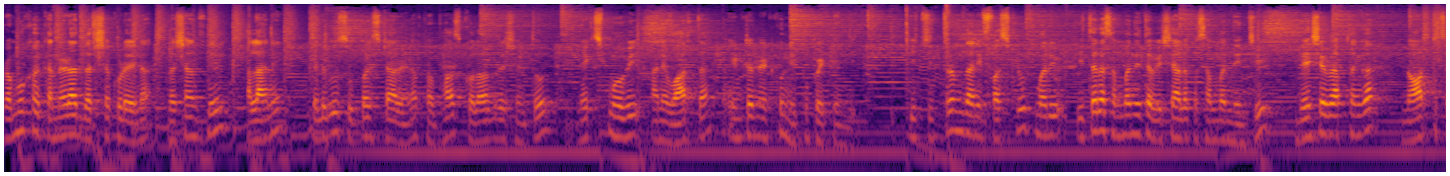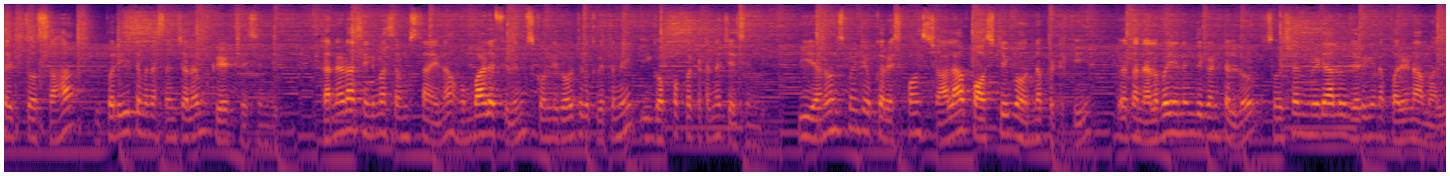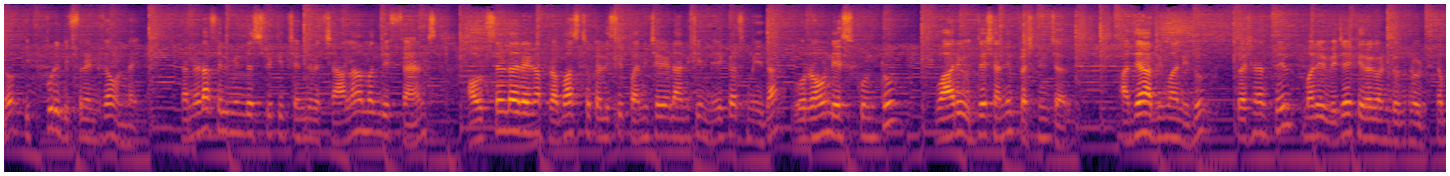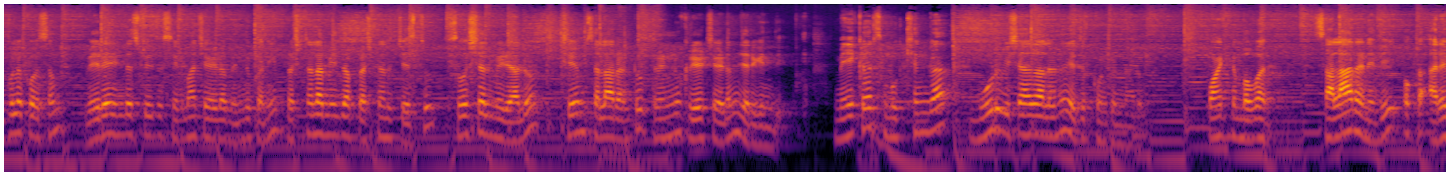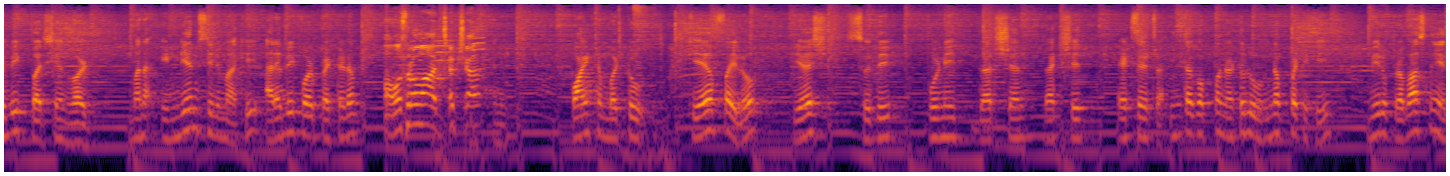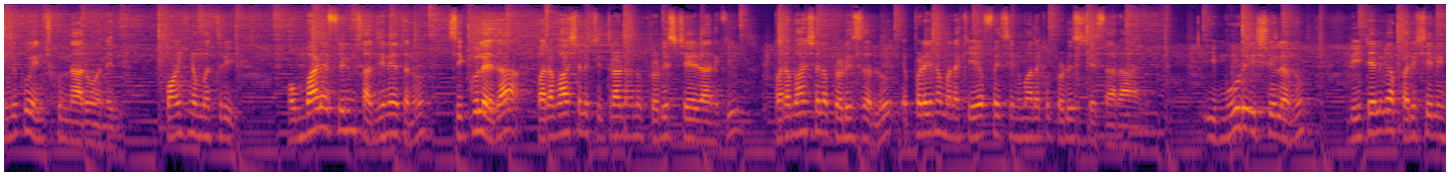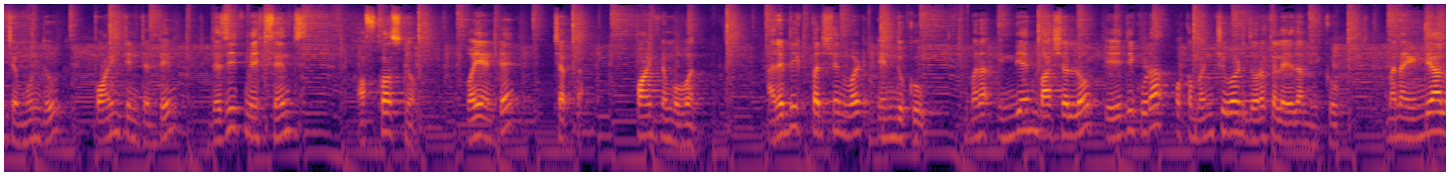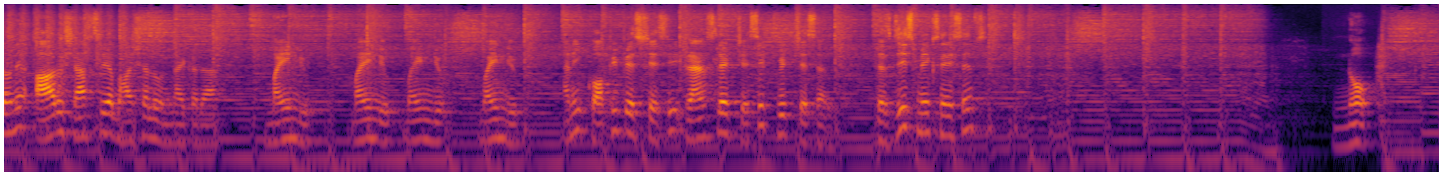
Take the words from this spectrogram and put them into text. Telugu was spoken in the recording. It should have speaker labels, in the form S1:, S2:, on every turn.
S1: ప్రముఖ కన్నడ దర్శకుడైన ప్రశాంత్ నీల్ అలానే తెలుగు సూపర్ స్టార్ అయిన ప్రభాస్ కొలాబరేషన్తో నెక్స్ట్ మూవీ అనే వార్త ఇంటర్నెట్కు నిప్పు పెట్టింది. ఈ చిత్రం దాని ఫస్ట్ లుక్ మరియు ఇతర సంబంధిత విషయాలకు సంబంధించి దేశవ్యాప్తంగా నార్త్ సైడ్తో సహా విపరీతమైన సంచలనం క్రియేట్ చేసింది. కన్నడ సినిమా సంస్థ అయిన హుంబాడే ఫిలిమ్స్ కొన్ని రోజుల క్రితమే ఈ గొప్ప ప్రకటన చేసింది. ఈ అనౌన్స్మెంట్ యొక్క రెస్పాన్స్ చాలా పాజిటివ్గా ఉన్నప్పటికీ గత నలభై ఎనిమిది గంటల్లో సోషల్ మీడియాలో జరిగిన పరిణామాల్లో ఇప్పుడు డిఫరెంట్గా ఉన్నాయి. కన్నడ ఫిల్మ్ ఇండస్ట్రీకి చెందిన చాలామంది ఫ్యాన్స్ అవుట్సైడర్ అయిన ప్రభాస్తో కలిసి పనిచేయడానికి మేకర్స్ మీద ఓ రౌండ్ వేసుకుంటూ వారి ఉద్దేశాన్ని ప్రశ్నించారు. అదే అభిమానులు ప్రశాంత్ నీల్ మరియు విజయ్ కిరగండులు డబ్బుల కోసం వేరే ఇండస్ట్రీతో సినిమా చేయడం ఎందుకని ప్రశ్నల మీద ప్రశ్నలు చేస్తూ సోషల్ మీడియాలో షేమ్ సలార్ అంటూ ట్రెండ్ను క్రియేట్ చేయడం జరిగింది. మేకర్స్ ముఖ్యంగా మూడు విషాదాలను ఎదుర్కొంటున్నారు. పాయింట్ నెంబర్ వన్ సలార్ అనేది ఒక అరబిక్ పర్షియన్ వర్డ్. మన ఇండియన్ సినిమాకి అరబిక్ వర్డ్ పెట్టడం
S2: అవసరమా అధ్యక్ష?
S1: అని. పాయింట్ నెంబర్ టూ కేఎఫ్ఐలో యష్ సుదీప్ పునీత్ దర్శన్ రక్షిత్ ఎక్సెట్రా ఇంత గొప్ప నటులు ఉన్నప్పటికీ మీరు ప్రభాస్ని ఎందుకు ఎంచుకున్నారు అనేది. Point number three. Hombale films అధినేతను సిగ్గు లేదా పరభాషల చిత్రాలను ప్రొడ్యూస్ చేయడానికి పరభాషల ప్రొడ్యూసర్లు ఎప్పుడైనా మన కేఎఫ్ఐ సినిమాలకు ప్రొడ్యూస్ చేశారా అని. ఈ మూడు ఇష్యూలను డీటెయిల్గా పరిశీలించే ముందు పాయింట్ ఏంటంటే does it make sense of course no why అంటే చెప్తా. Point number one. Arabic Persian word ఎందుకు? మన ఇండియన్ భాషల్లో ఏది కూడా ఒక మంచి వర్డ్ దొరకలేదా మీకు? మన ఇండియాలోనే ఆరు శాస్త్రీయ భాషలు ఉన్నాయి కదా. Mind you mind you mind you mind you అని కాపీ పేస్ట్ చేసి ట్రాన్స్లేట్ చేసి ట్వీట్ చేశారు. Does this makes any sense no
